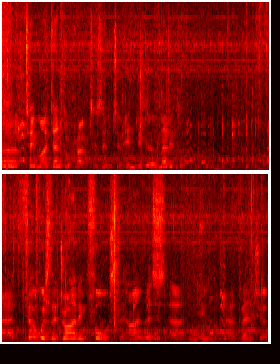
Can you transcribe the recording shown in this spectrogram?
uh, take my dental practice into Indigo Medical. Uh, Phil was the driving force behind this uh, new adventure.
